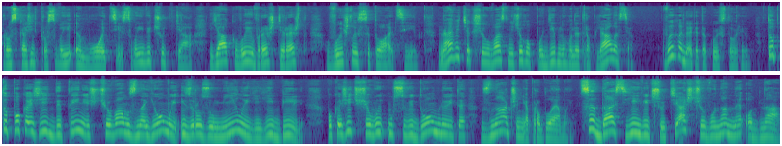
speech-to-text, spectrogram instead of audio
Розкажіть про свої емоції, свої відчуття, як ви, врешті-решт, вийшли з ситуації. Навіть якщо у вас нічого подібного не траплялося. Вигадайте таку історію. Тобто покажіть дитині, що вам знайомий і зрозумілий її біль. Покажіть, що ви усвідомлюєте значення проблеми. Це дасть їй відчуття, що вона не одна.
